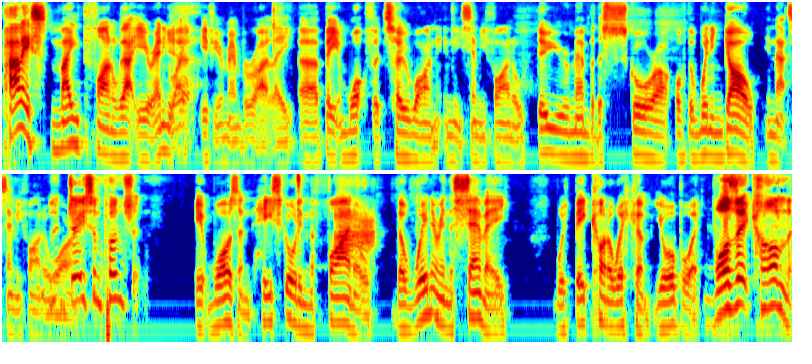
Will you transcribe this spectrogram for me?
Palace made the final that year anyway, Yeah. if you remember rightly, uh, beating Watford 2 1 in the semi final. Do you remember the scorer of the winning goal in that semi final? was it Warren? Jason Puncheon. It wasn't. He scored in the final. Ah. The winner in the semi was Big Connor Wickham, your boy. Was it Con?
